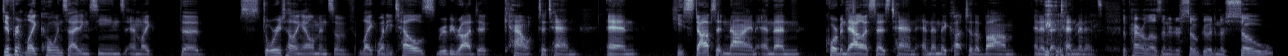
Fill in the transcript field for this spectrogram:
different like coinciding scenes and like the storytelling elements of like when he tells Ruby Rhod to count to ten, and he stops at nine, and then Korben Dallas says ten, and then they cut to the bomb, and it's at ten minutes. the parallels in it are so good and they're so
